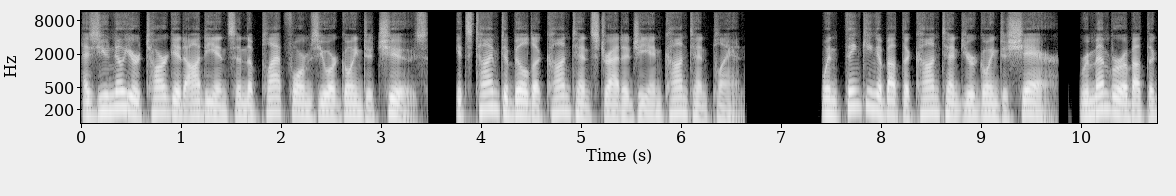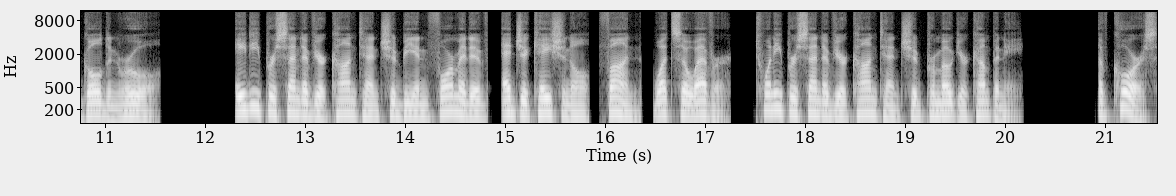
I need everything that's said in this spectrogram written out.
as you know your target audience and the platforms you are going to choose, it's time to build a content strategy and content plan. When thinking about the content you're going to share, remember about the golden rule. 80% of your content should be informative, educational, fun, whatsoever. 20% of your content should promote your company. Of course,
